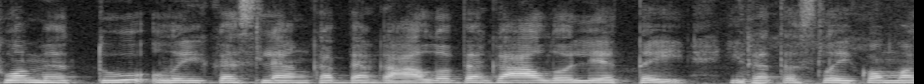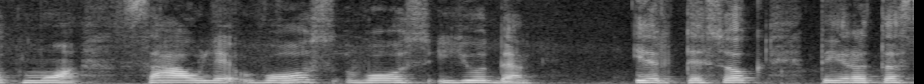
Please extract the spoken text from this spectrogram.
tuo metu laikas lenka be galo, be galo lietai. Yra tas laiko matmuo, saulė vos, vos juda. Ir tiesiog tai yra tas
